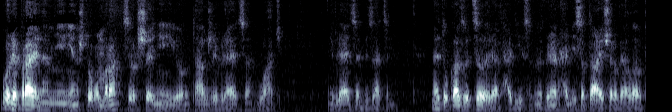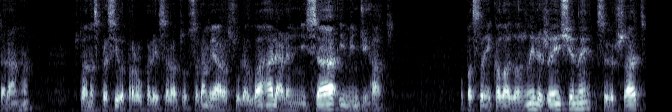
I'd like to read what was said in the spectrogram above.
более правильное мнение, что умра, совершение ее также является ваджиб, является обязательным. На это указывает целый ряд хадисов. Например, хадис от Таранха, что она спросила пророка, алейхиссалату вассалам, «Я Расул Аллах, аля аля ниса и мин джихад» у посланника Аллаха должны ли женщины совершать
